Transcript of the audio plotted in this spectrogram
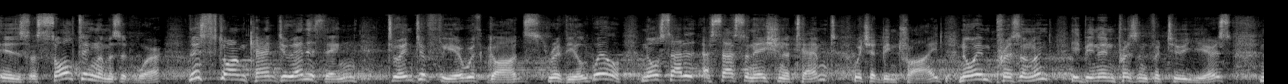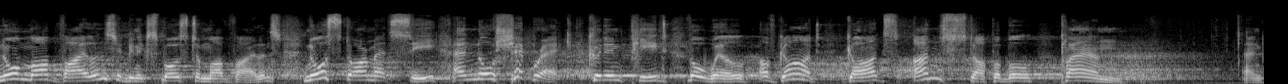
is assaulting them, as it were, this storm can't do anything to interfere with God's revealed will. No assassination attempt, which had been tried, no imprisonment, he'd been in prison for two years, no mob violence, he'd been exposed to mob violence, no storm at sea, and no shipwreck could impede the will of God, God's unstoppable plan. And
